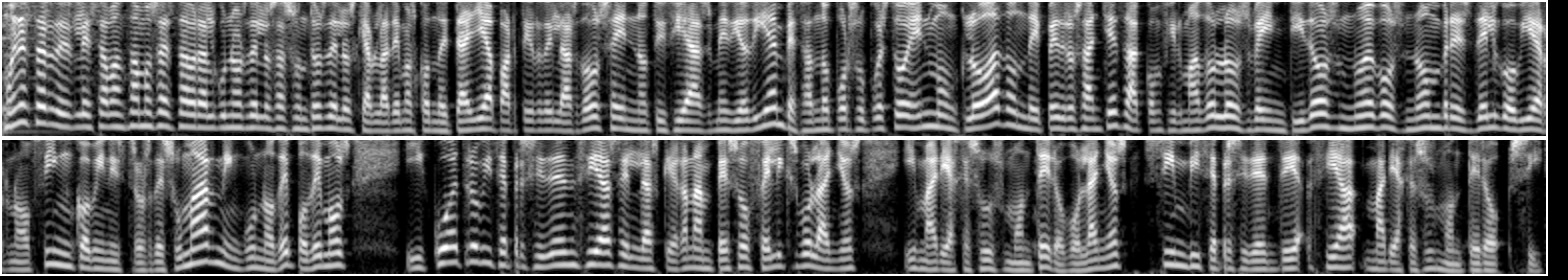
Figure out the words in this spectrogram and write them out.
Buenas tardes, les avanzamos a esta hora algunos de los asuntos de los que hablaremos con detalle a partir de las 12 en Noticias Mediodía, empezando por supuesto en Moncloa, donde Pedro Sánchez ha confirmado los 22 nuevos nombres del gobierno, cinco ministros de Sumar, ninguno de Podemos y cuatro vicepresidencias en las que ganan peso Félix Bolaños y María Jesús Montero. Bolaños sin vicepresidencia, María Jesús Montero sí.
